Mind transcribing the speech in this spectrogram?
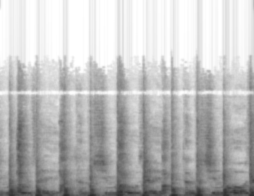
もうぜ。楽しもうぜ。楽しもうぜ。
